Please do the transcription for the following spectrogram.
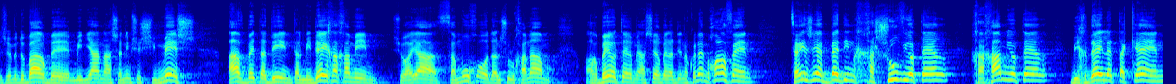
שמדובר במניין השנים ששימש אב בית הדין, תלמידי חכמים, שהוא היה סמוך עוד על שולחנם הרבה יותר מאשר בית הדין הקודם. בכל אופן, צריך שיהיה בית דין חשוב יותר, חכם יותר, בכדי לתקן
